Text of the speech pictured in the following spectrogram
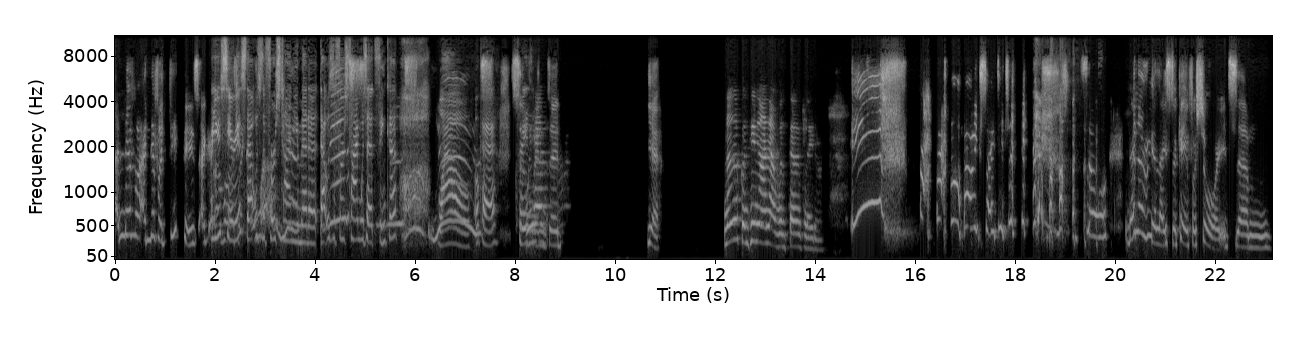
I never, I never did this. I, Are you I serious? like, that was oh, the first time yeah. you met a. That was yes. the first time was at Finca. Yes. wow. Okay. So we have. Uh, yeah. No, no, continue, Anna. I will tell it later. I'm excited. so then I realized, okay, for sure, it's um,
